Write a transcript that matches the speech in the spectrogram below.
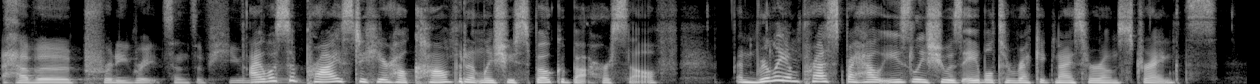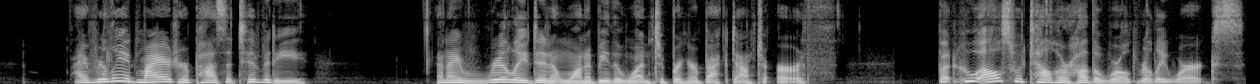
have a pretty great sense of humor. I was surprised to hear how confidently she spoke about herself, and really impressed by how easily she was able to recognize her own strengths. I really admired her positivity, and I really didn't want to be the one to bring her back down to earth. But who else would tell her how the world really works?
